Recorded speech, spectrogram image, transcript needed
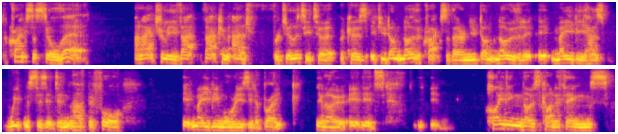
The cracks are still there. and actually that that can add fragility to it because if you don't know the cracks are there and you don't know that it, it maybe has weaknesses it didn't have before it may be more easy to break you know it, it's it, hiding those kind of things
